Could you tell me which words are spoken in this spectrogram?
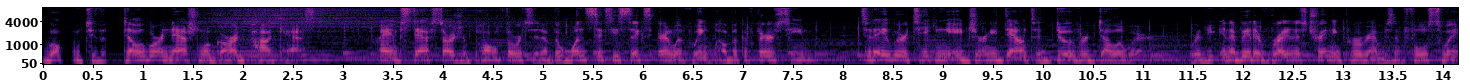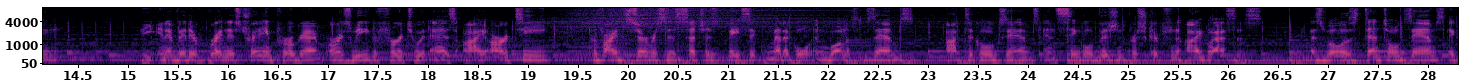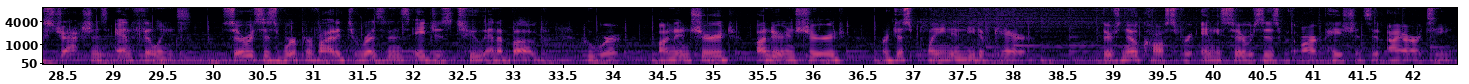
Welcome to the Delaware National Guard podcast. I am Staff Sergeant Paul Thorson of the 166 Airlift Wing Public Affairs Team. Today we are taking a journey down to Dover, Delaware, where the Innovative Readiness Training Program is in full swing. The Innovative Readiness Training Program, or as we refer to it as IRT, provides services such as basic medical and wellness exams, optical exams, and single vision prescription eyeglasses, as well as dental exams, extractions, and fillings. Services were provided to residents ages 2 and above who were uninsured, underinsured, or just plain in need of care. There's no cost for any services with our patients at IRT.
